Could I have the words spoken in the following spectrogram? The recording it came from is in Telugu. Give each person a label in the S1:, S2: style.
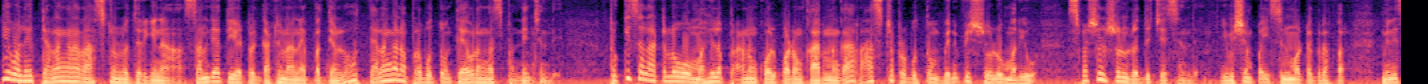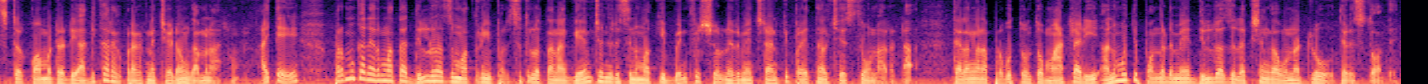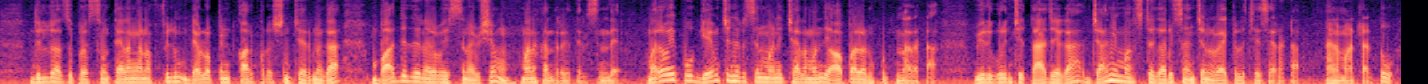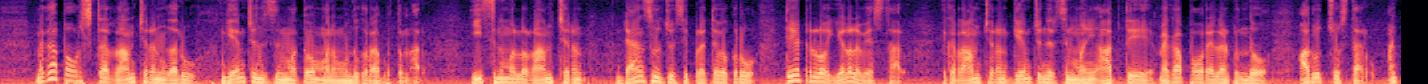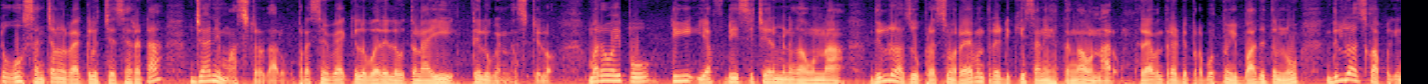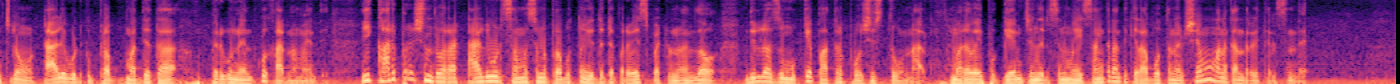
S1: ఇటీవలే తెలంగాణ రాష్ట్రంలో జరిగిన సంధ్యా థియేటర్ ఘటన నేపథ్యంలో తెలంగాణ ప్రభుత్వం తీవ్రంగా స్పందించింది. తొక్కిసలాటలో ఓ మహిళ ప్రాణం కోల్పోవడం కారణంగా రాష్ట్ర ప్రభుత్వం బెనిఫిట్ షోలు మరియు స్పెషల్ షోలు రద్దు చేసింది. ఈ విషయంపై సినిమాటోగ్రఫర్ మినిస్టర్ కోమటిరెడ్డి అధికారిక ప్రకటన చేయడం గమనార్హం. అయితే ప్రముఖ నిర్మాత దిల్ రాజు మాత్రం ఈ పరిస్థితుల్లో తన గేమ్ చేంజర్ సినిమాకి బెనిఫిట్ షోలు నిర్మించడానికి ప్రయత్నాలు చేస్తూ ఉన్నారట. తెలంగాణ ప్రభుత్వంతో మాట్లాడి అనుమతి పొందడమే దిల్ రాజు లక్ష్యంగా ఉన్నట్లు తెలుస్తోంది. దిల్ రాజు ప్రస్తుతం తెలంగాణ ఫిల్మ్ డెవలప్మెంట్ కార్పొరేషన్ చైర్మన్గా బాధ్యత నిర్వహిస్తున్న విషయం మనకందరికీ తెలిసిందే. మరోవైపు గేమ్ చేంజర్ సినిమాని చాలామంది ఆపాలనుకుంటున్నారట. వీరి గురించి తాజాగా జానీ మాస్టర్ గారు సంచలన వ్యాఖ్యలు చేశారట. ఆయన మాట్లాడుతూ mega power star Ram Charan గారు గేమ్ చేంజర్ సినిమాతో మన ముందుకు రాబోతున్నారు. ఈ సినిమాలో రామ్ చరణ్ డ్యాన్సులు చూసి ప్రతి ఒక్కరూ థియేటర్లో ఎలలు వేస్తారు. ఇక రామ్ చరణ్ గేమ్ చేంజర్ సినిమాని ఆపితే మెగా పవర్ ఎలా ఉంటుందో ఆ రోజు చూస్తారు అంటూ సంచలన వ్యాఖ్యలు చేశారట జానీ మాస్టర్ గారు. ప్రశ్న వ్యాఖ్యలు వైరల్ అవుతున్నాయి తెలుగు ఇండస్ట్రీలో. మరోవైపు టీఎఫ్డిసి చైర్మన్గా ఉన్న దిల్ రాజు ప్రస్తుతం రేవంత్ రెడ్డికి సన్నిహితంగా ఉన్నారు. రేవంత్ రెడ్డి ప్రభుత్వం ఈ బాధ్యతలను దిల్ రాజుకు అప్పగించడం టాలీవుడ్కు ప్ర మధ్యత పెరుగునేందుకు కారణమైంది. ఈ కార్పొరేషన్ ద్వారా టాలీవుడ్ సమస్యలను ప్రభుత్వం ఎదుట ప్రవేశపెట్టడంలో దిల్ రాజు ముఖ్య పాత్ర పోషిస్తూ ఉన్నారు. మరోవైపు గేమ్ చెందిన సినిమా ఈ సంక్రాంతికి రాబోతున్న విషయం మనకందరికీ తెలిసిందే.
